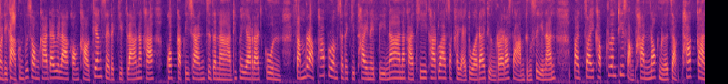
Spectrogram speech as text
วัสดีค่ะ คุณผู้ชมคะได้เวลาของข่าวเที่ยงเศรษฐกิจแล้วนะคะ พบกับดิฉันจิตนาทิพยรัตน์กุลสำหรับภาพรวมเศรษฐกิจไทยในปีหน้านะคะ ที่คาดว่าจะขยายตัวได้ถึงร้อยละ3ถึง4นั้น ปัจจัยขับเคลื่อนที่สำคัญนอกเหนือจากภาคการ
